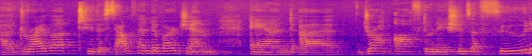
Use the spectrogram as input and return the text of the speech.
uh, drive up to the south end of our gym, and uh, drop off donations of food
